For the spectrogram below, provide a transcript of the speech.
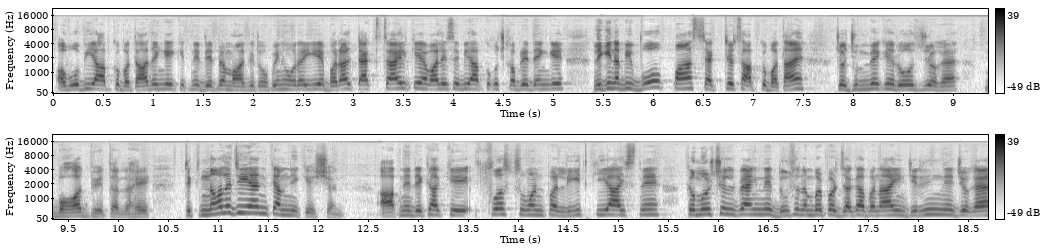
اور وہ بھی آپ کو بتا دیں گے کتنے دیر پہ مارکیٹ اوپن ہو رہی ہے برحال ٹیکسٹائل کے حوالے سے بھی آپ کو کچھ خبریں دیں گے لیکن ابھی وہ پانچ سیکٹرز آپ کو بتائیں جو جمعے کے روز جو ہے بہت بہتر رہے۔ ٹیکنالوجی اینڈ کمیونیکیشن آپ نے دیکھا کہ فرسٹ ون پر لیڈ کیا، اس نے کمرشل بینک نے دوسرے نمبر پر جگہ بنائی انجینئرنگ نے جو ہے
